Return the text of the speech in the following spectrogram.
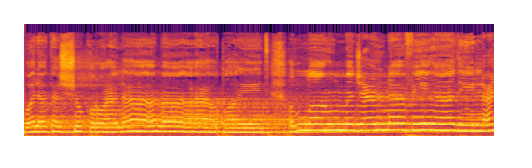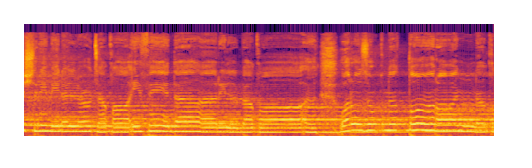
ولك الشكر على ما أعطيت. اللهم اجعلنا العشر من العتقاء في دار البقاء وارزقنا الطور والنقاء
